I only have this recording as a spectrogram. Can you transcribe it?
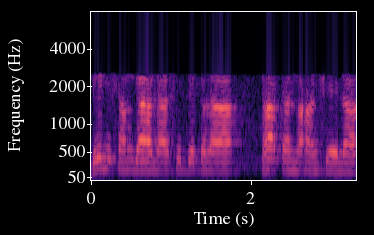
දෙවෙනි සංගායනා සිද්ධ කළා රහතන් වහන්සේලා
